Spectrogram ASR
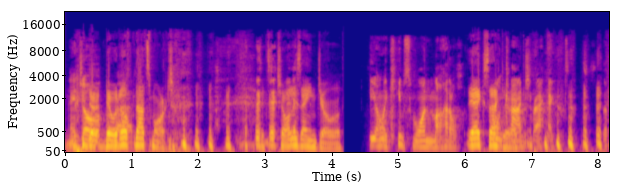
Angel. they, they were not that smart. it's Charlie's Angel. He only keeps one model Yeah, exactly. like- contract.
